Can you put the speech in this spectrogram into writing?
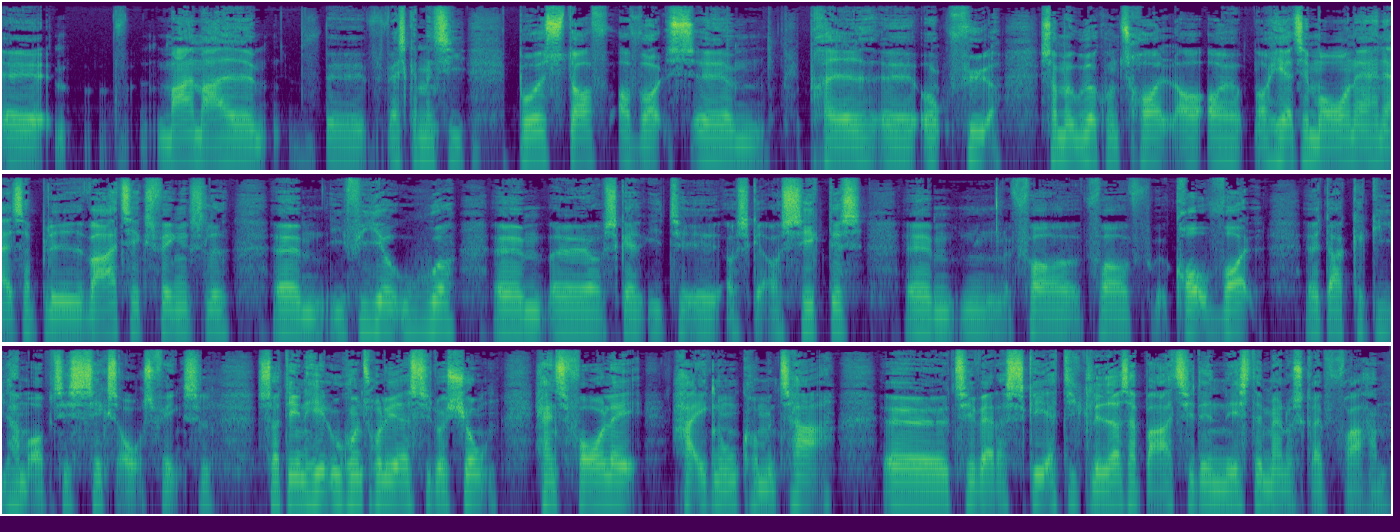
øh, meget, meget, øh, hvad skal man sige, både stof- og voldspræget øh, øh, ung fyr, som er ude af kontrol, og, og, og her til morgen er han altså blevet varetægtsfængslet øh, i fire uger øh, øh og, skal, til, og, skal, og sigtes øh, for, for grov vold, øh, der kan give ham op til seks års fængsel. Så det er en helt ukontrolleret situation. Hans forlag har ikke nogen kommentar øh, til, hvad der sker. De glæder sig bare til det næste manuskript fra ham.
